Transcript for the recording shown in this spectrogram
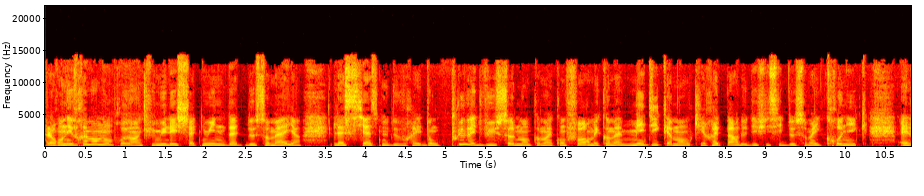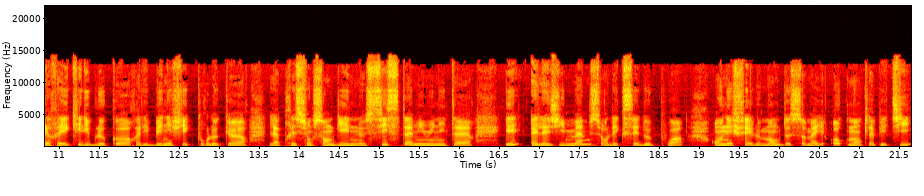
Alors, on est vraiment nombreux à cumuler chaque nuit une dette de sommeil. La sieste ne devrait donc plus être vue seulement comme un confort, mais comme un médicament qui répare le déficit de sommeil chronique. Elle rééquilibre le corps, elle est bénéfique pour le cœur, la pression sanguine, le système immunitaire et elle agit même sur l'excès de poids. En effet, le manque de sommeil augmente l'appétit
